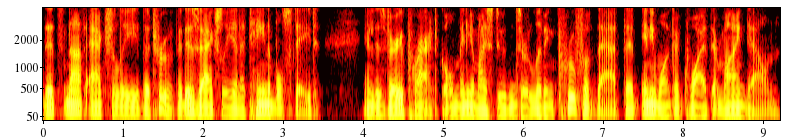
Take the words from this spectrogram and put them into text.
it's not actually the truth. It is actually an attainable state and it is very practical. Many of my students are living proof of that, that anyone could quiet their mind down.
